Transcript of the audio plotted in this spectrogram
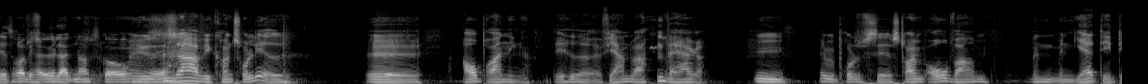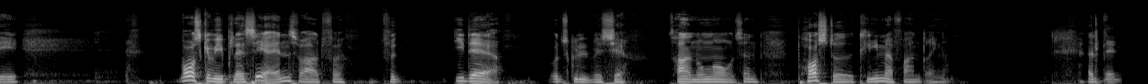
Jeg tror, vi har ødelagt nok skov. Men så har vi kontrolleret øh, afbrændinger. Det hedder fjernvarmeværker. Mm. Der vil producere strøm og varme. Men, men ja, det det. Hvor skal vi placere ansvaret for, for de der, undskyld hvis jeg træder nogen over, sådan påståede klimaforandringer? At Det-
